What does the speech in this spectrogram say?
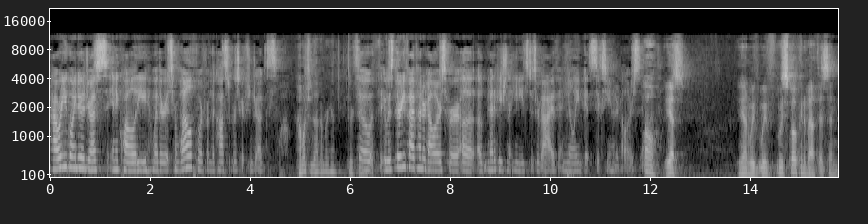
How are you going to address inequality, whether it's from wealth or from the cost of prescription drugs? Wow. How much is that number again? 13? So it was $3,500 for a, a medication that he needs to survive, and he only gets $1,600. Oh, yes. Yeah, and we've, we've, we've spoken about this, and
